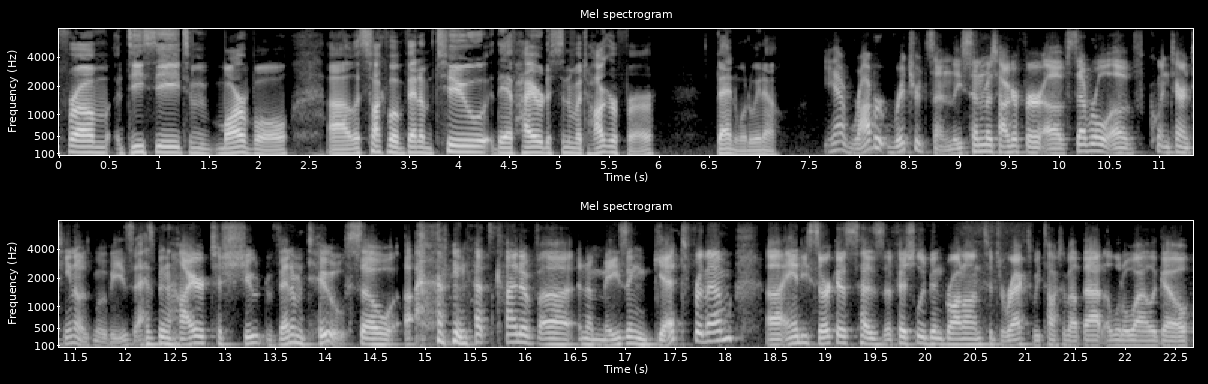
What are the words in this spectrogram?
from DC to Marvel. Uh, let's talk about Venom 2. They have hired a cinematographer. Ben, what do we know? Yeah, Robert Richardson, the cinematographer of several of Quentin Tarantino's movies, has been hired to shoot Venom 2. So, uh, I mean, that's kind of uh, an amazing get for them. Uh, Andy Serkis has officially been brought on to direct. We talked about that a little while ago.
